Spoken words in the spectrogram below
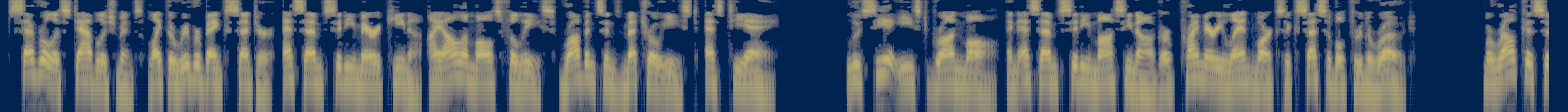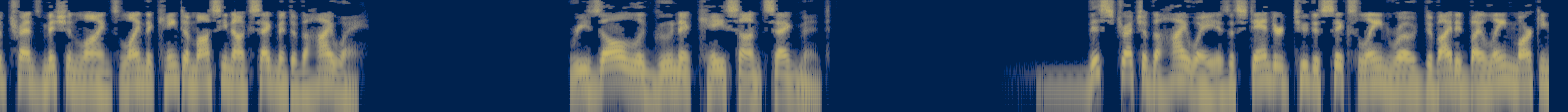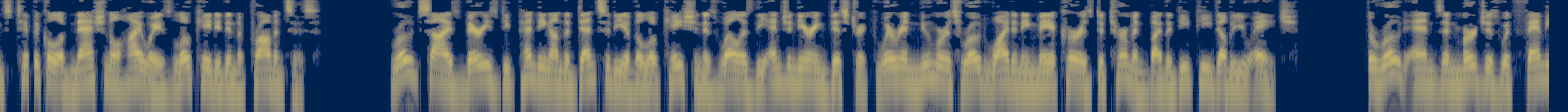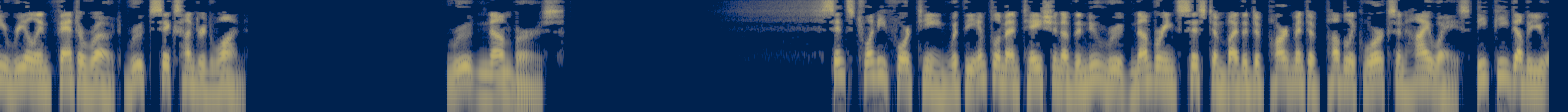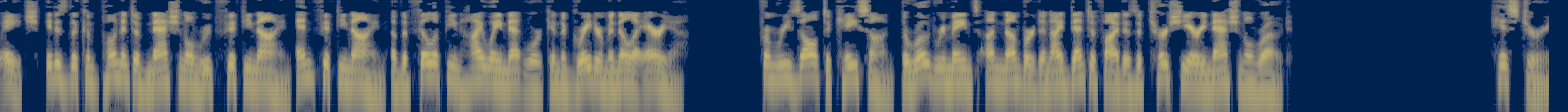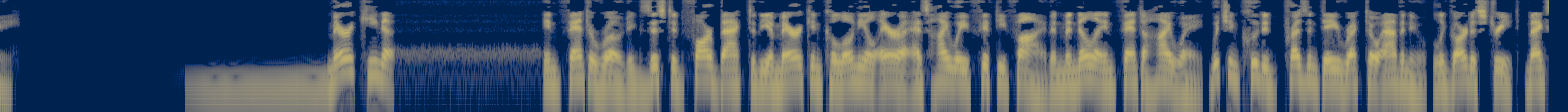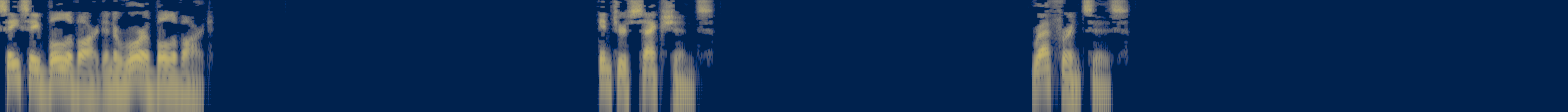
Several establishments, like the Riverbank Center, SM City Marikina, Ayala Malls Feliz, Robinson's Metro East, STA. Lucia East Grand Mall, and SM City Masinog are primary landmarks accessible through the road. Meralco subtransmission lines line the Cainta-Masinog segment of the highway. Rizal Laguna Quezon segment This stretch of the highway is a standard 2 to 6 lane road divided by lane markings typical of national highways located in the provinces. Road size varies depending on the density of the location as well as the engineering district wherein numerous road widening may occur as determined by the DPWH. The road ends and merges with Famy Real Infanta Road, Route 601. Route numbers Since 2014 with the implementation of the new route numbering system by the Department of Public Works and Highways DPWH, it is the component of National Route 59 N59 of the Philippine Highway Network in the Greater Manila area. From Rizal to Quezon, the road remains unnumbered and identified as a tertiary national road. History Marikina Infanta Road existed far back to the American colonial era as Highway 55 and Manila Infanta Highway, which included present-day Recto Avenue, Legarda Street, Magsaysay Boulevard and Aurora Boulevard. Intersections References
